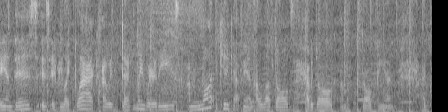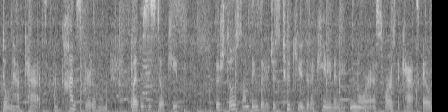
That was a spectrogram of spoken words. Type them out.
And this is if you like black, I would definitely wear these. I'm not a kitty cat fan. I love dogs. I have a dog. I'm a dog fan. I don't have cats. I'm kind of scared of them, but this is still cute. There's still some things that are just too cute that I can't even ignore as far as the cats go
